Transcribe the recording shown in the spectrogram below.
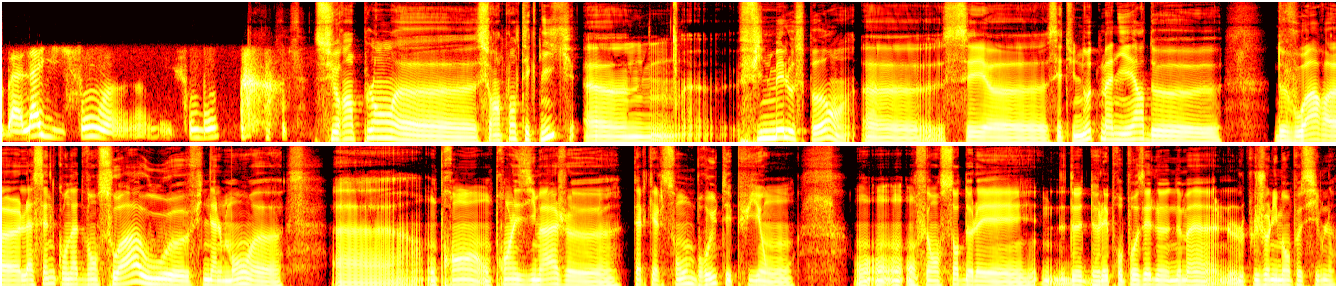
bah, là ils sont, euh, ils sont bons. sur un plan, sur un plan technique, filmer le sport, c'est, une autre manière de, de voir la scène qu'on a devant soi, ou finalement. on prend on prend les images telles qu'elles sont brutes et puis on on, fait en sorte de les, de, les proposer le, plus joliment possible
